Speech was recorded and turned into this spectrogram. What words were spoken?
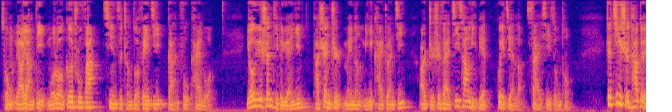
从疗养地摩洛哥出发，亲自乘坐飞机赶赴开罗。由于身体的原因，他甚至没能离开专机，而只是在机舱里边会见了塞西总统。这既是他对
